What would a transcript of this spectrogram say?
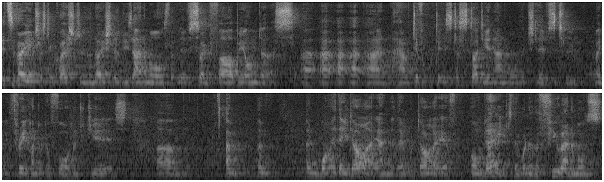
It's a very interesting question, the notion of these animals that live so far beyond us uh, uh, uh, uh and how difficult it is to study an animal which lives to maybe 300 or 400 years. Um, and, and, and why they die. I mean, they will die of old age. They're one of the few animals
